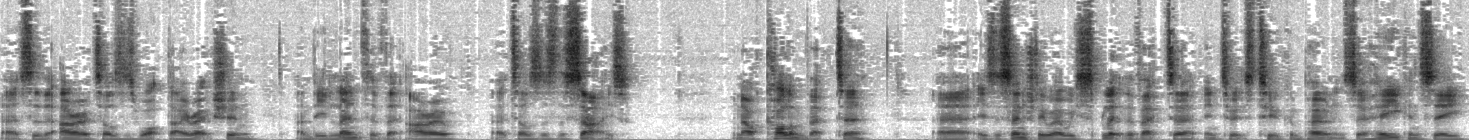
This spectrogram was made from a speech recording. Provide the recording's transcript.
Uh, so the arrow tells us what direction, and the length of the arrow uh, tells us the size. Now, a column vector is essentially where we split the vector into its two components. So here you can see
